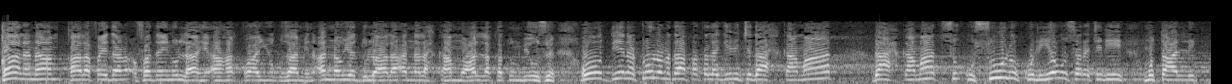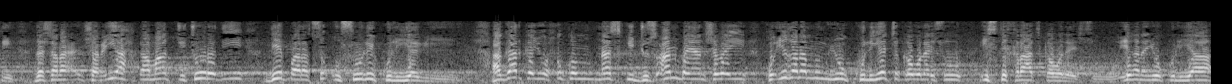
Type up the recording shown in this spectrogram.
قال نعم قال فدين الله احق ان يقضى من انه يدل على ان الاحكام معلقه باصول او دین ټولو نه دا پته لګیږي چې دا احکامات دا احکامات سو اصول کلیو سره چې دي متعلق دي د شرعی احکامات چی چور دی دی پر سه اصول کلیه وی اگر که یو حکم نس کی جزءا بیان شوی خو ایغنا مون یو کلیه چ کولای سو استخراج کولای سو ایغنا یو کلیه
